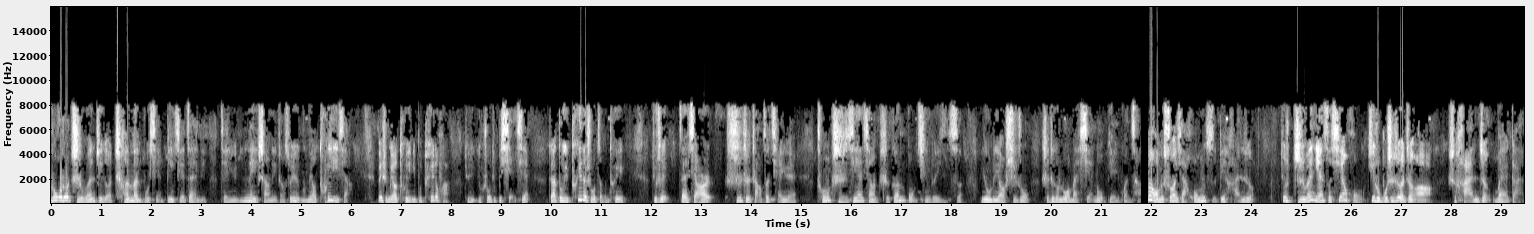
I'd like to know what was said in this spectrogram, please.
如果说指纹这个沉稳不显，病邪在里，介于内伤里症。所以我们要推一下，为什么要推？你不推的话，就有时候就不显现。大家注意推的时候怎么推，就是在小儿食指掌侧前缘，从指尖向指根部轻推一次，用力要适中，使这个络脉显露，便于观察。那我们说一下红紫变寒热，就是指纹颜色鲜红，记住不是热症啊，是寒症，外感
